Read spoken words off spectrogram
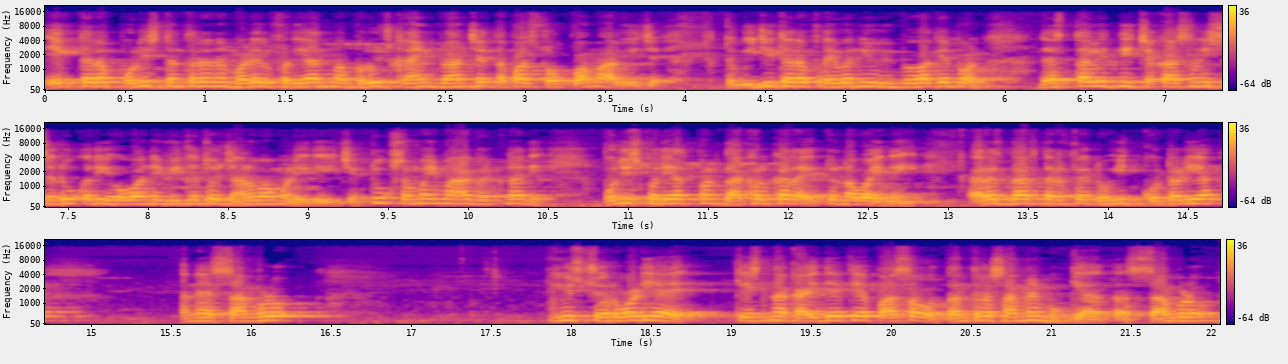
એક તરફ પોલીસ તંત્રને મળેલ ફરિયાદમાં ભરૂચ ક્રાઇમ બ્રાન્ચે તપાસ સોંપવામાં આવી છે. તો બીજી તરફ રેવન્યુ વિભાગે પણ દસ્તાવેજની ચકાસણી શરૂ કરી હોવાની વિગતો જાણવા મળી રહી છે. ટૂંક સમયમાં આ ઘટનાની પોલીસ ફરિયાદ પણ દાખલ કરાય તો નવાય નહીં. અરજદાર તરફે રોહિત કોટડિયા અને સાંભળો, પિયુષ ચોરવાડિયાએ કેસના કાયદેકીય પાસાઓ તંત્ર સામે મૂક્યા હતા. સાંભળો,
